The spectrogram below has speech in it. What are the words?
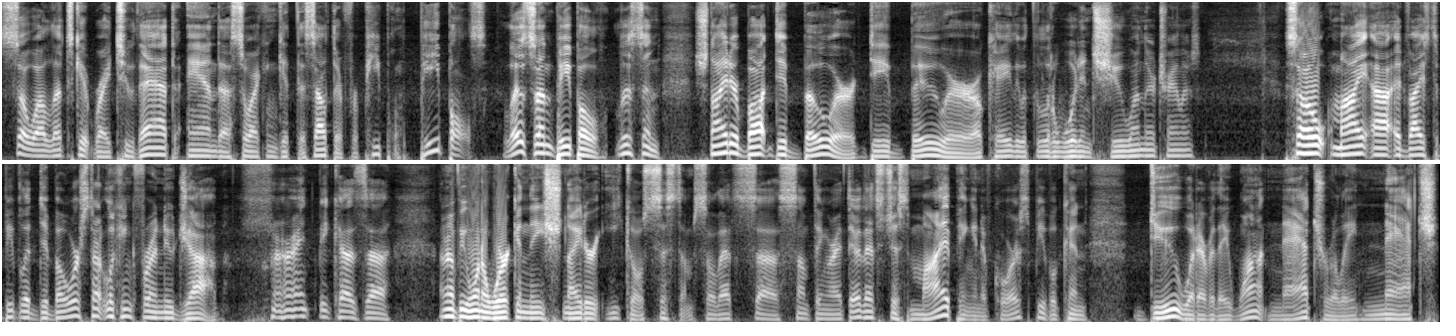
So uh, let's get right to that, and uh, so I can get this out there for people. Peoples, listen, people, listen. Schneider bought De Boer, De Boer, okay, with the little wooden shoe on their trailers. So my uh, advice to people at De Boer: start looking for a new job, all right? Because uh, I don't know if you want to work in the Schneider ecosystem. So that's uh, something right there. That's just my opinion, of course. People can do whatever they want naturally, natch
